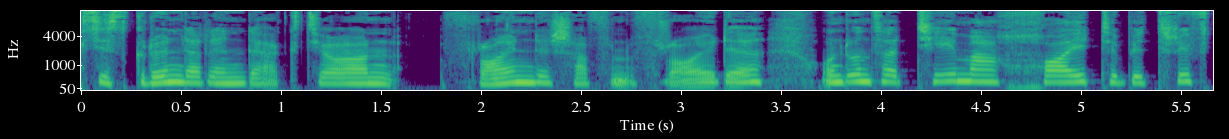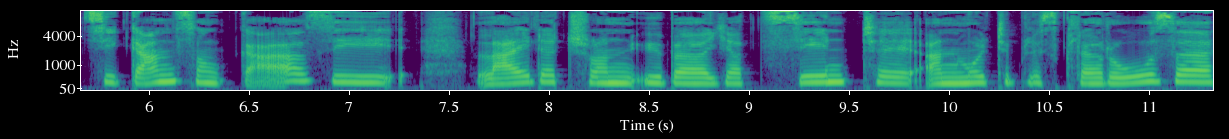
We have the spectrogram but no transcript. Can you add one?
Sie ist Gründerin der Aktion Freunde schaffen Freude. Und unser Thema heute betrifft sie ganz und gar. Sie leidet schon über Jahrzehnte an Multiple Sklerose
